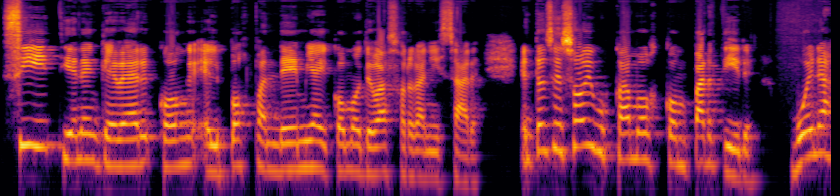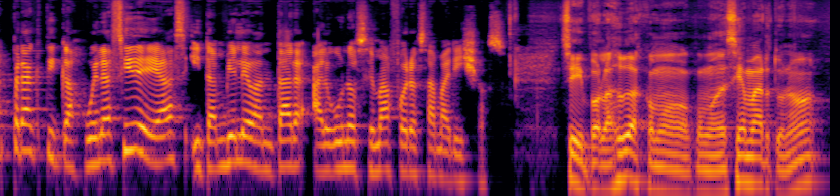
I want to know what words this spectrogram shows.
sí tienen que ver con el post pandemia y cómo te vas a organizar. Entonces hoy buscamos compartir buenas prácticas, buenas ideas y también levantar algunos semáforos amarillos. Sí, por las dudas, como, como decía Martu, ¿no?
